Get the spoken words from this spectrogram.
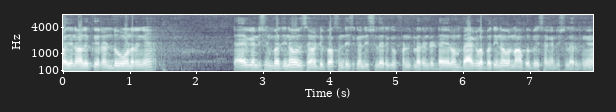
பதினாலுக்கு ரெண்டு ஓனருங்க டயர் கண்டிஷன் பார்த்தீங்கன்னா ஒரு செவன்ட்டி பர்சன்டேஜ் கண்டிஷனில் இருக்குது ஃப்ரண்ட்டில் ரெண்டு டயரும் பேக்கில் பார்த்தீங்கன்னா ஒரு நாற்பது பைசா கண்டிஷனில் இருக்குங்க.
